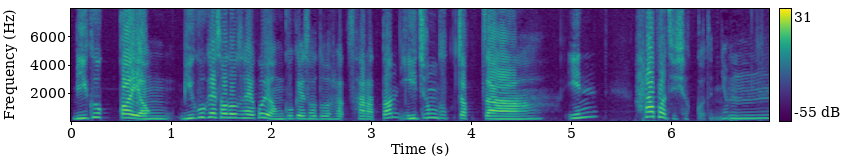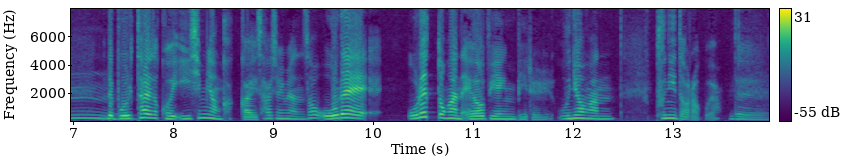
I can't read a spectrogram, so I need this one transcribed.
미국과 영 미국에서도 살고 영국에서도 사- 살았던 이중 국적자인 할아버지셨거든요. 음. 근데 몰타에서 거의 20년 가까이 사시면서 오래 오랫동안 에어비앤비를 운영한 분이더라고요. 네.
